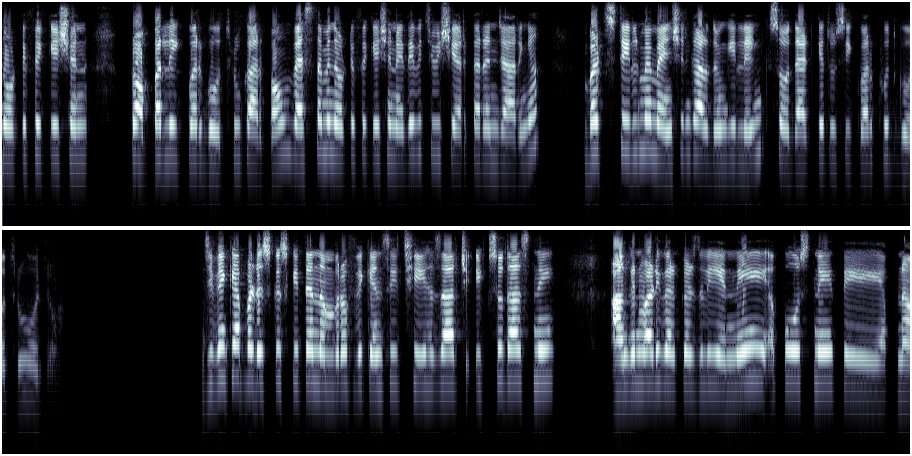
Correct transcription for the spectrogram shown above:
ਨੋਟੀਫਿਕੇਸ਼ਨ ਪ੍ਰੋਪਰਲੀ ਇੱਕ ਵਾਰ ਗੋ ਥਰੂ ਕਰ ਪਾਓ। ਵੈਸੇ ਤਾਂ ਮੈਂ ਨੋਟੀਫਿਕੇਸ਼ਨ ਇਹਦੇ ਵਿੱਚ ਵੀ ਸ਼ੇਅਰ ਕਰਨ ਜਾ ਰਹੀ ਹਾਂ ਬਟ ਸਟਿਲ ਮੈਂ ਮੈਂਸ਼ਨ ਕਰ ਦੂੰਗੀ ਲਿੰਕ ਸੋ ਦੈਟ ਕਿ ਤੁਸੀਂ ਇੱਕ ਵਾਰ ਖੁਦ ਗੋ ਥਰੂ ਹੋ ਜਾਓ। ਜਿਵੇਂ ਕਿ ਆਪਾਂ ਡਿਸਕਸ ਕੀਤਾ ਨੰਬਰ ਆਫ ਵੈਕੈਂਸੀ 6110 ਨੇ, ਆਂਗਨਵਾੜੀ ਵਰਕਰਸ ਲਈ ਇੰਨੇ ਪੋਸਟ ਨੇ ਤੇ ਆਪਣਾ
